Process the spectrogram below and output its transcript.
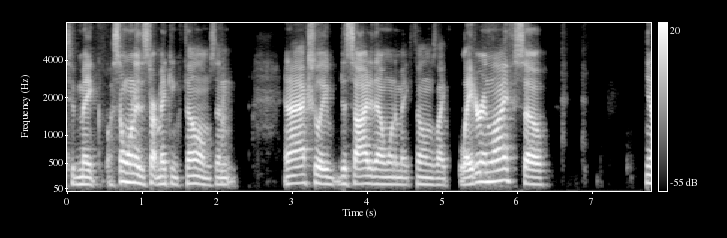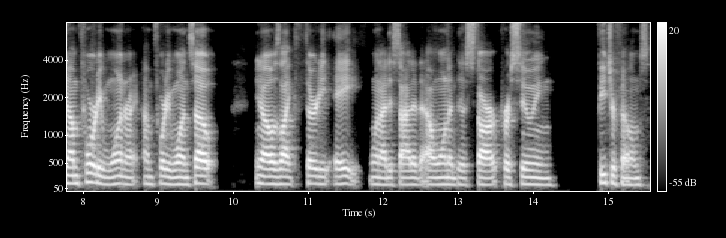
to make so I wanted to start making films and and I actually decided that I want to make films like later in life. So, you know, I'm 41, right? I'm 41. So, you know, I was like 38 when I decided that I wanted to start pursuing feature films.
